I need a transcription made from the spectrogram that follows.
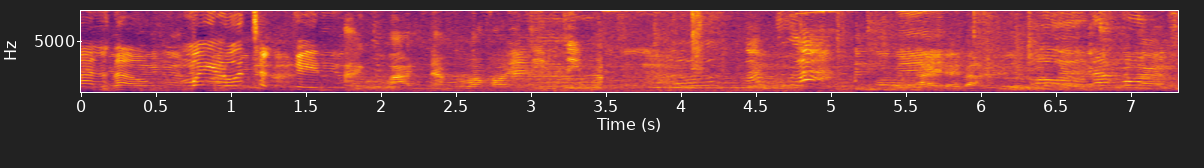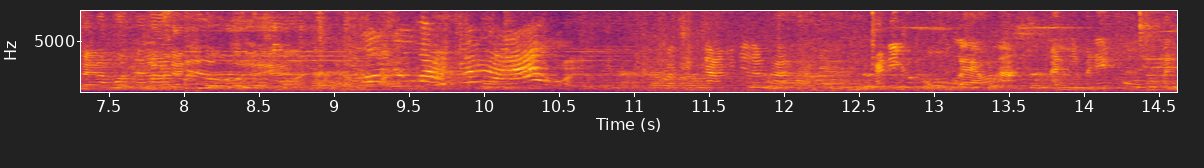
บ้านเราไม่รู้จักกินหลายวันนะเพราะว่าเขาให้จิ้มจิ้ม Này đấy bạn เออนักบอลนักบอละรับไม่รู้เลยอันนี้คือปรุงแล้วนะ อันนี้ไม่ได้ปรุงมัน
